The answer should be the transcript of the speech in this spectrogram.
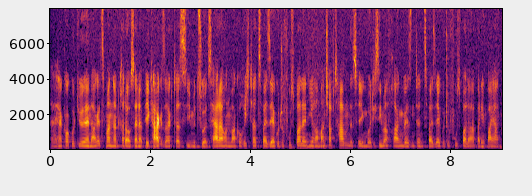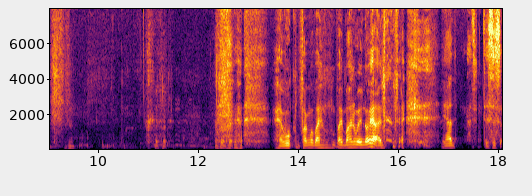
Äh, Herr Korkut, Julian Nagelsmann hat gerade auf seiner PK gesagt, dass Sie mit Suat Herder und Marco Richter zwei sehr gute Fußballer in Ihrer Mannschaft haben. Deswegen wollte ich Sie mal fragen, wer sind denn zwei sehr gute Fußballer bei den Bayern? Ja, wo fangen wir bei, bei Manuel Neuer an? ja, also das ist,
